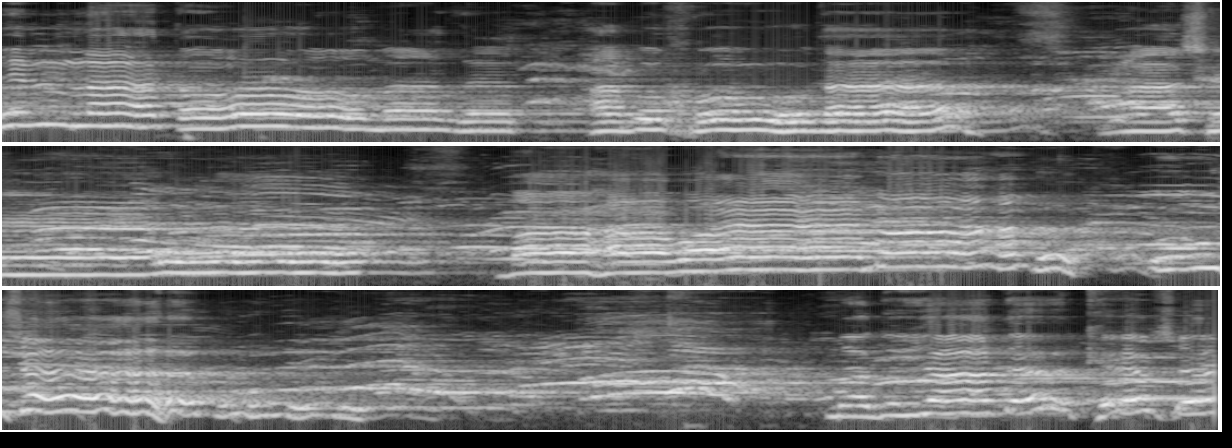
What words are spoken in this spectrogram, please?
মিল্লাত হাব খোদা আসে বাহাওয়ায় উষে মদিয়াদের খেসে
